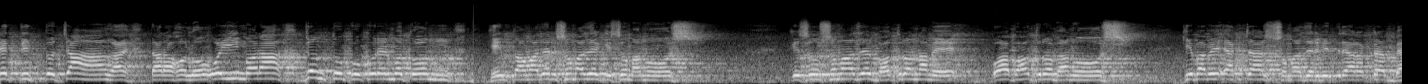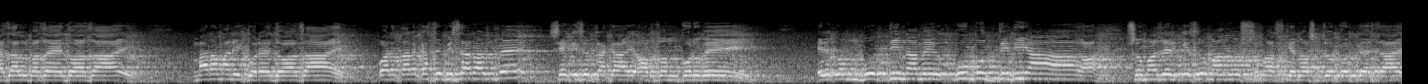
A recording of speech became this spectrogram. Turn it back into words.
নেতৃত্ব চায়, তারা হলো ওই মরা জন্তু কুকুরের মতন। কিন্তু আমাদের সমাজের কিছু মানুষ কিছু সমাজের ভদ্র নামে অভদ্র মানুষ। কীভাবে একটা সমাজের ভিতরে আর একটা ভেজাল বাজায় দেওয়া যায়, মারামারি করে দেওয়া যায়, পরে তার কাছে বিচার আসবে, সে কিছু টাকায় অর্জন করবে। এরকম বুদ্ধি নামে কুবুদ্ধি দিয়া সমাজের কিছু মানুষ সমাজকে নষ্ট করতে চায়,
